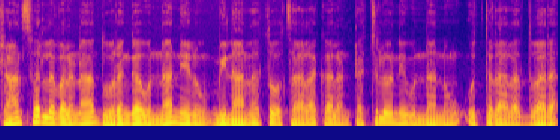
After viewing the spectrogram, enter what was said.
ట్రాన్స్ఫర్ల వలన దూరంగా ఉన్నా నేను మీ నాన్నతో చాలా కాలం టచ్లోనే ఉన్నాను ఉత్తరాల ద్వారా.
